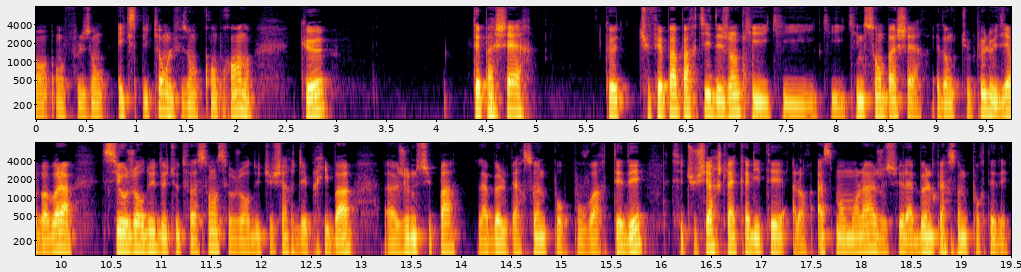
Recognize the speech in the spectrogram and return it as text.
en faisant expliquer, en lui faisant comprendre que t'es pas cher, que tu fais pas partie des gens qui, qui, qui, qui, ne sont pas chers. Et donc tu peux lui dire, bah voilà, si aujourd'hui de toute façon, si aujourd'hui tu cherches des prix bas, euh, je ne suis pas la bonne personne pour pouvoir t'aider. Si tu cherches la qualité, alors à ce moment-là, je suis la bonne personne pour t'aider.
